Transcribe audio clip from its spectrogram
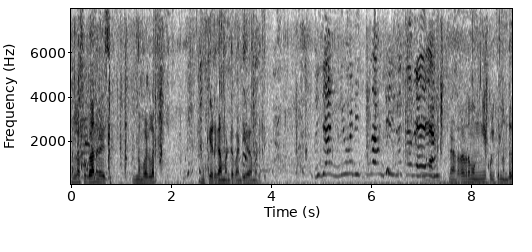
നല്ല സുഖമാണ് കഴിച്ച് ഇന്നും വെള്ളം മുക്കിയെടുക്കാൻ വേണ്ടി വണ്ടി പോകാൻ വേണ്ടിയിട്ട്. രണ്ടരടന്ന് മുങ്ങി കുളിക്കുന്നുണ്ട്.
